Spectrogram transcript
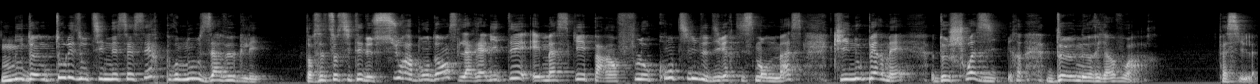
nous donne tous les outils nécessaires pour nous aveugler. Dans cette société de surabondance, la réalité est masquée par un flot continu de divertissement de masse qui nous permet de choisir de ne rien voir. Facile.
